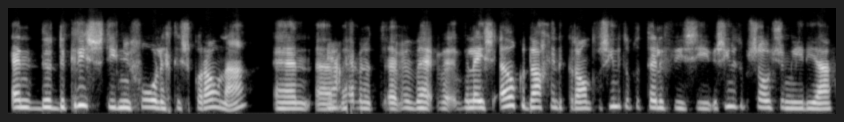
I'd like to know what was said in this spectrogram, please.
En de, de crisis die nu voor ligt is corona. En ja. we, hebben het, we, we, we, lezen elke dag in de krant, we zien het op de televisie, we zien het op social media.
